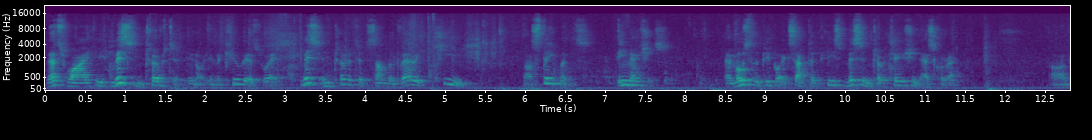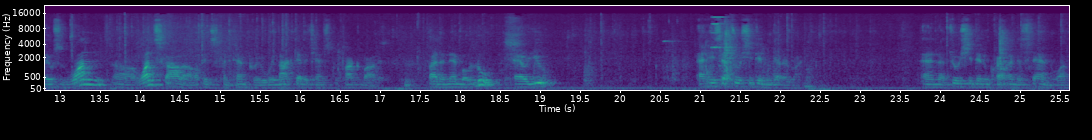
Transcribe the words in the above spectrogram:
That's why he misinterpreted, you know, in a curious way, misinterpreted some of the very key uh, statements in Mencius. And most of the people accepted his misinterpretation as correct. Uh, there was one, uh, one scholar of his contemporary, we not get a chance to talk about it, by the name of Lu, L-U. And he said Zhu Xi didn't get it right. And uh, Zhu Xi didn't quite understand what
